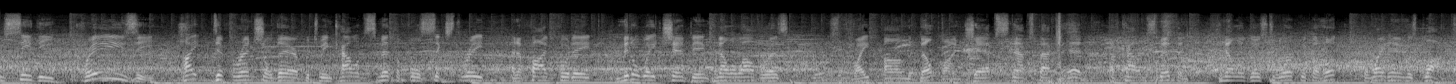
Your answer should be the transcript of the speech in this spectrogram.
You see the crazy height differential there between Callum Smith, a full 6'3", and a 5'8", middleweight champion, Canelo Alvarez. Right on the belt line, jab snaps back the head of Callum Smith, and Canelo goes to work with the hook. The right hand was blocked.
